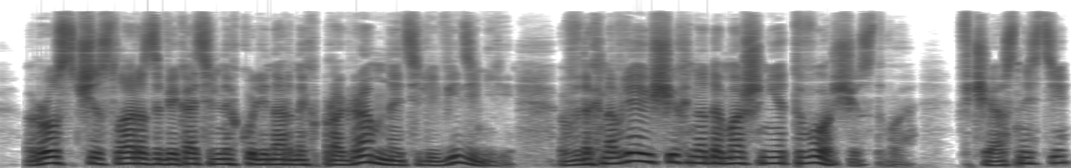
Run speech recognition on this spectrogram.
— рост числа развлекательных кулинарных программ на телевидении, вдохновляющих на домашнее творчество — в частности,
